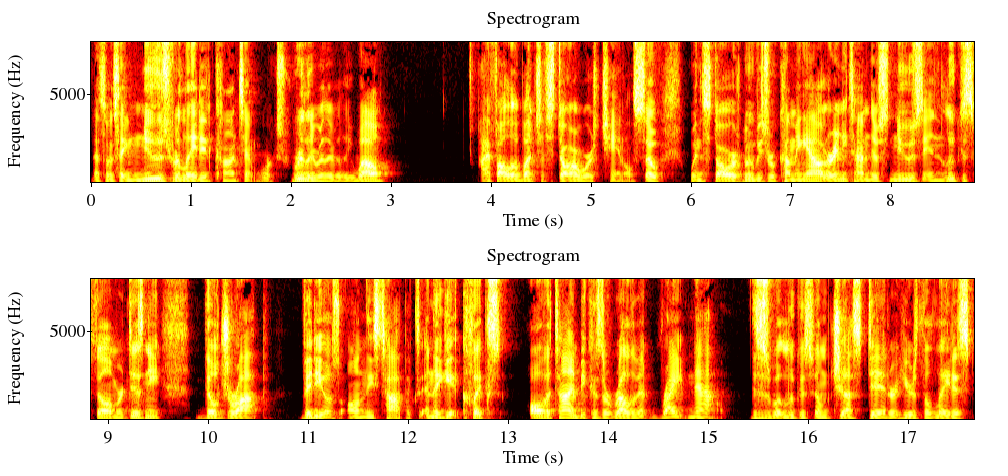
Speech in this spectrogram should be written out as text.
That's what I'm saying. News related content works really, really, really well. I follow a bunch of Star Wars channels. So when the Star Wars movies were coming out, or anytime there's news in Lucasfilm or Disney, they'll drop videos on these topics and they get clicks all the time because they're relevant right now. This is what Lucasfilm just did, or here's the latest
